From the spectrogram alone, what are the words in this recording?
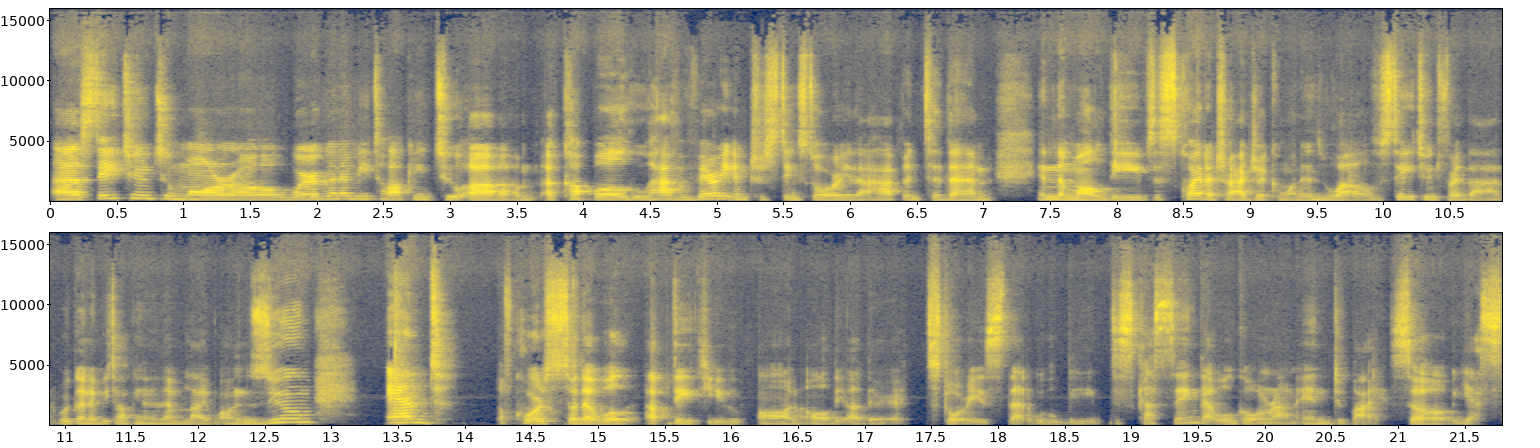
Uh, stay tuned tomorrow. We're going to be talking to um, a couple who have a very interesting story that happened to them in the Maldives. It's quite a tragic one as well. Stay tuned for that. We're going to be talking to them live on Zoom and of course, so that we'll update you on all the other stories that we'll be discussing that will go around in Dubai. So, yes,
